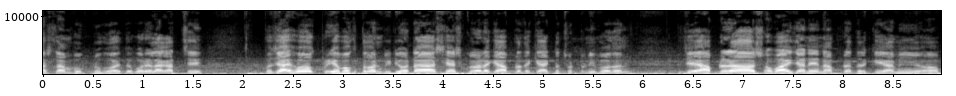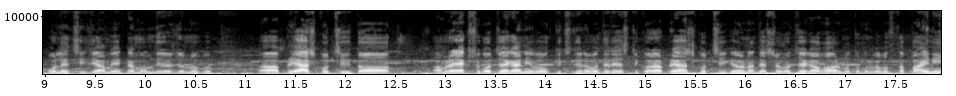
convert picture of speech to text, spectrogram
আসলাম ভোগটুক হয়তো ঘরে লাগাচ্ছে। তো যাই হোক, প্রিয় ভক্তগণ, ভিডিওটা শেষ করার আগে আপনাদেরকে একটা ছোট্ট নিবেদন, যে আপনারা সবাই জানেন, আপনাদেরকে আমি বলেছি যে আমি একটা মন্দিরের জন্য প্রয়াস করছি। তো আমরা একশো গজ জায়গা নিব, কিছুদিনের মধ্যে রেজিস্ট্রি করার প্রয়াস করছি, কেননা দেড়শো গজ জায়গা হওয়ার মতো কোনো ব্যবস্থা পাইনি।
